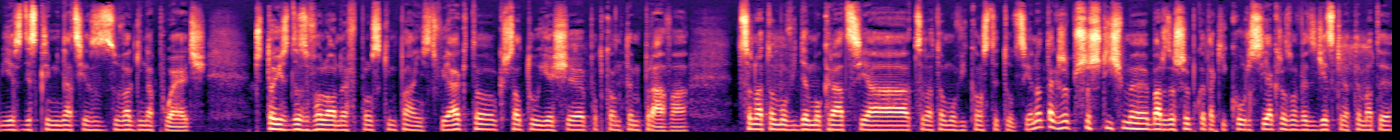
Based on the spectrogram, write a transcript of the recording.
jest dyskryminacja z uwagi na płeć, czy to jest dozwolone w polskim państwie, jak to kształtuje się pod kątem prawa, co na to mówi demokracja, co na to mówi konstytucja. No także przeszliśmy bardzo szybko taki kurs, jak rozmawiać z dzieckiem na tematy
